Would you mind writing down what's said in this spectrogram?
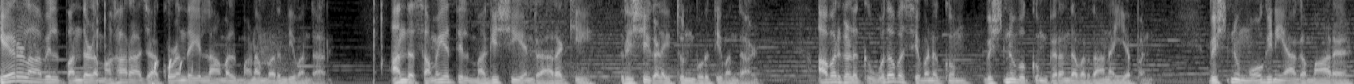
கேரளாவில் பந்தள மகாராஜா குழந்தை இல்லாமல் மனம் வருந்தி வந்தார். அந்த சமயத்தில் மகிஷி என்ற அரக்கி ரிஷிகளை துன்புறுத்தி வந்தாள். அவர்களுக்கு உதவ சிவனுக்கும் விஷ்ணுவுக்கும் பிறந்தவர்தான் ஐயப்பன். விஷ்ணு மோகினியாக மாற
